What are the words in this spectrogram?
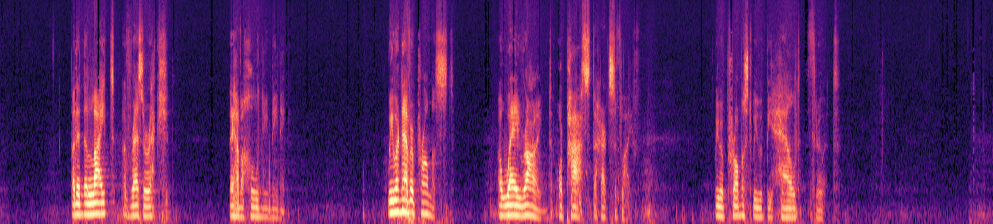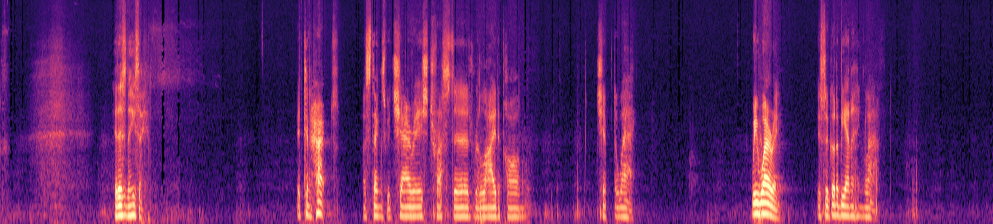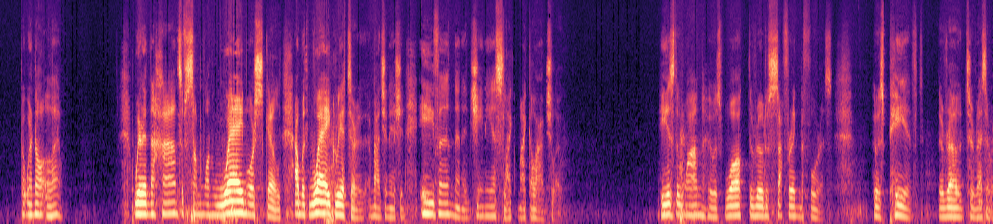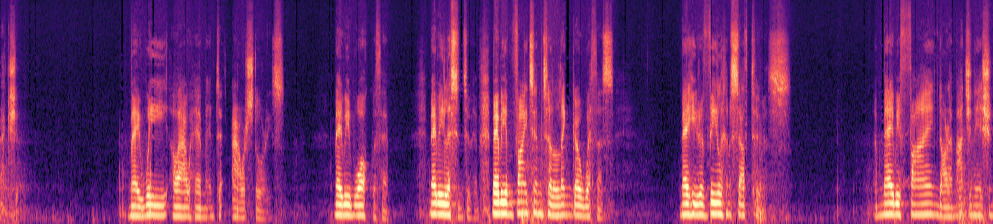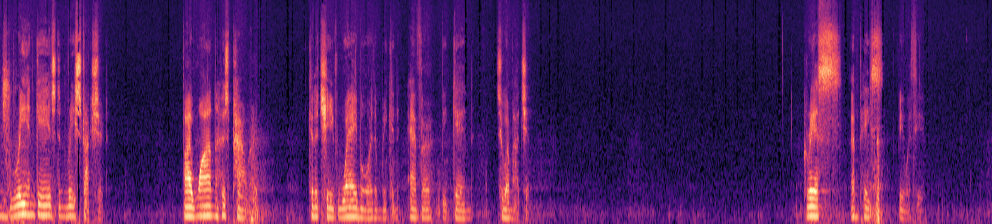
But in the light of resurrection, they have a whole new meaning. We were never promised a way round or past the hurts of life. We were promised we would be held through it. It isn't easy. It can hurt as things we cherished, trusted, relied upon, chipped away. We worry is there going to be anything left? But we're not alone. We're in the hands of someone way more skilled and with way greater imagination, even than a genius like Michelangelo. He is the one who has walked the road of suffering before us, who has paved the road to resurrection. May we allow him into our stories. May we walk with him. May we listen to him. May we invite him to linger with us. May he reveal himself to us. And may we find our imaginations re engaged and restructured by one whose power can achieve way more than we can ever begin to imagine. Grace and peace be with you.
